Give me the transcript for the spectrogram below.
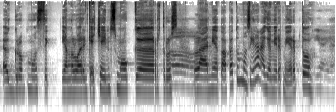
eh, grup musik yang ngeluarin kayak chain smoker terus Lani atau apa tuh musiknya kan agak mirip-mirip tuh Iya, ya.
